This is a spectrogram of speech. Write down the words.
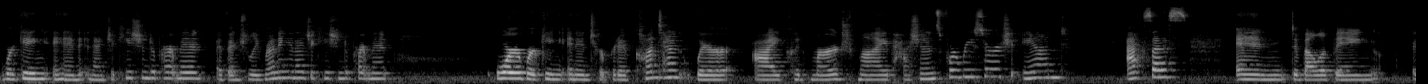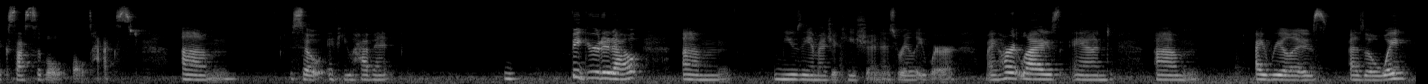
working in an education department, eventually running an education department, or working in interpretive content where I could merge my passions for research and access in developing accessible wall text. Um, so if you haven't figured it out, um, museum education is really where my heart lies. And um, I realize as a white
